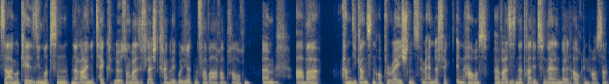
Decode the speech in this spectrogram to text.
sagen, okay, sie nutzen eine reine Tech-Lösung, weil sie vielleicht keinen regulierten Verwahrer brauchen. Ähm, aber haben die ganzen Operations im Endeffekt in-house, äh, weil sie es in der traditionellen Welt auch in-house haben.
